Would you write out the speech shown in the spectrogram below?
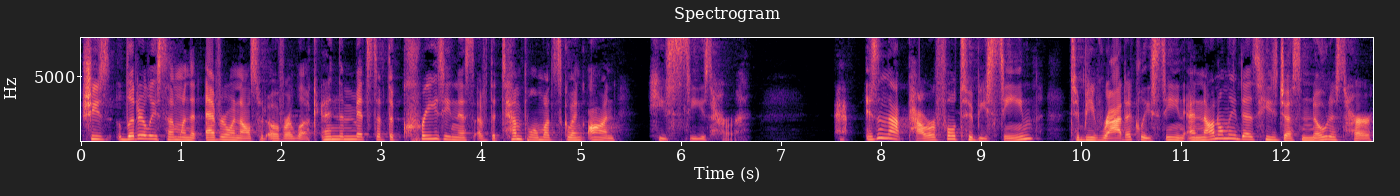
She's literally someone that everyone else would overlook. And in the midst of the craziness of the temple and what's going on, he sees her. Isn't that powerful to be seen? To be radically seen. And not only does he just notice her,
